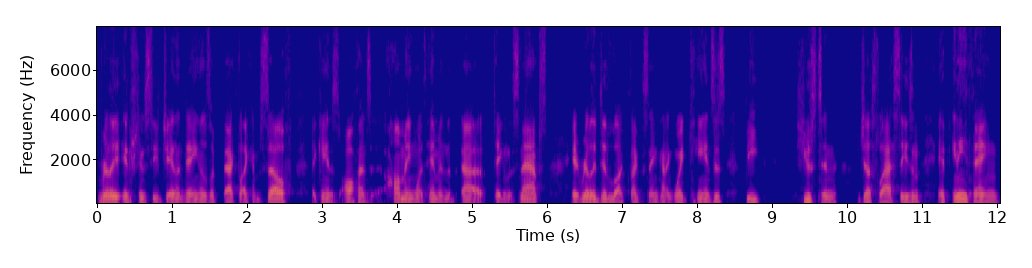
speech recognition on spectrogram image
really interesting to see Jalon Daniels look back like himself. The Kansas offense humming with him the uh, taking the snaps. It really did look like the same kind of way Kansas beat Houston just last season. If anything,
